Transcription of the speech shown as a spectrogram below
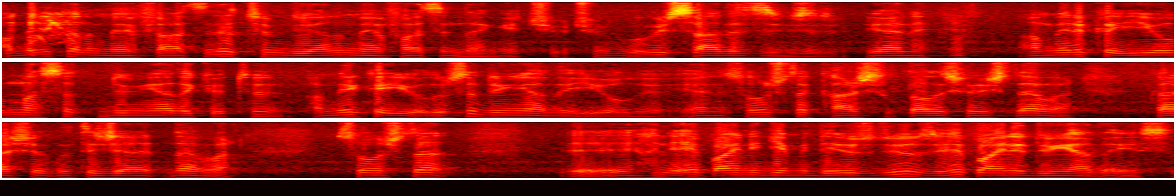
Amerika'nın menfaati de tüm dünyanın menfaatinden geçiyor. Çünkü bu bir saadet zinciri. Yani Amerika iyi olmazsa dünya da kötü. Amerika iyi olursa dünya da iyi oluyor. Yani sonuçta karşılıklı alışverişler var. Karşılıklı ticaretler var. Sonuçta e, hani hep aynı gemideyiz diyoruz ya, hep aynı dünyadayız.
